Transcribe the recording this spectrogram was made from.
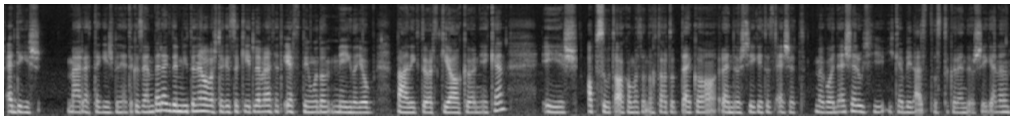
eddig is már rettegésben éltek az emberek, de miután elolvasták ezt a két levelet, hát értető módon még nagyobb pánik tört ki a környéken, és abszolút alkalmatlannak tartották a rendőrséget az eset megoldására, úgyhogy inkább lázadoztak a rendőrség ellen.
